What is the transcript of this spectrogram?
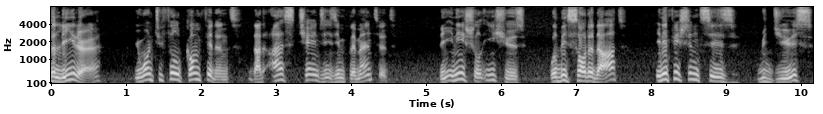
a leader, you want to feel confident that as change is implemented, the initial issues will be sorted out, inefficiencies reduce,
